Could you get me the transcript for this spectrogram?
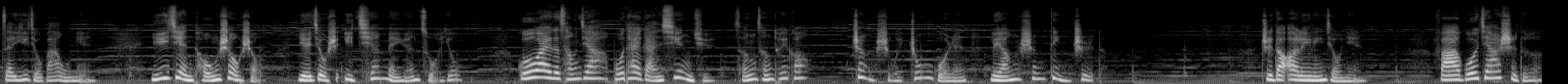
在一九八五年，一件铜兽首。也就是一千美元左右，国外的藏家不太感兴趣，层层推高，正是为中国人量身定制的。直到二零零九年，法国佳士得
